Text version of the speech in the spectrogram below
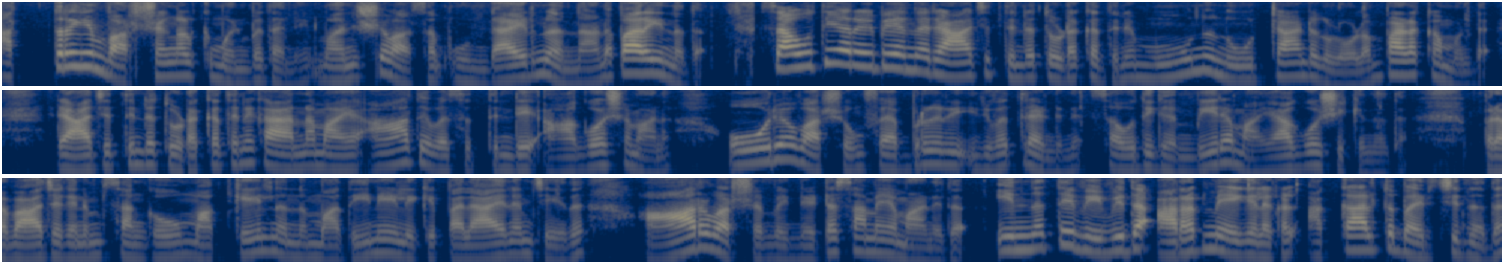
അത്രയും വർഷങ്ങൾക്ക് മുൻപ് തന്നെ മനുഷ്യവാസം ഉണ്ടായിരുന്നു എന്നാണ് പറയുന്നത്. സൗദി അറേബ്യ എന്ന രാജ്യത്തിന്റെ തുടക്കത്തിന് മൂന്ന് നൂറ്റാണ്ടുകളോളം പഴക്കമുണ്ട്. രാജ്യത്തിന്റെ തുടക്കത്തിന് കാരണമായ ആ ദിവസത്തിന്റെ ആഘോഷമാണ് ഓരോ വർഷവും ഫെബ്രുവരി ഇരുപത്തിരണ്ടിന് സൗദി ഗംഭീരമായി ആഘോഷിക്കുന്നത്. പ്രവാചകനും സംഘവും മക്കയിൽ നിന്നും മദീനയിലേക്ക് പലായനം ചെയ്ത് ആറു വർഷം പിന്നിട്ട സമയമാണിത്. ഇന്നത്തെ വിവിധ അറബ് മേഖലകൾ അക്കാലത്ത് ഭരിച്ചിരുന്നത്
